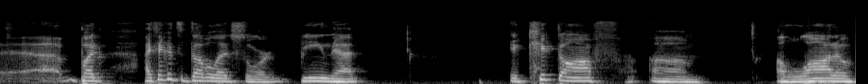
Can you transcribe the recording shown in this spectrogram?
uh, but I think it's a double-edged sword, being that it kicked off um, a lot of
